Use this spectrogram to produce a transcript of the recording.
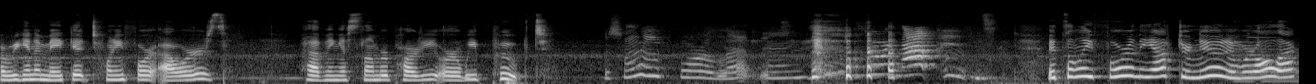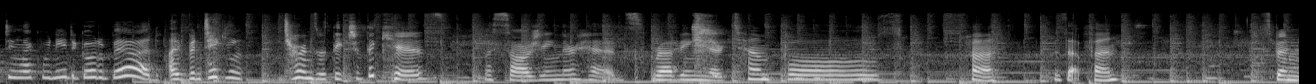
Are we gonna make it 24 hours having a slumber party or are we pooped? It's only 411. so we're not pooped. It's only four in the afternoon and we're all acting like we need to go to bed. I've been taking turns with each of the kids, massaging their heads, rubbing their temples. Huh, is that fun? It's been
